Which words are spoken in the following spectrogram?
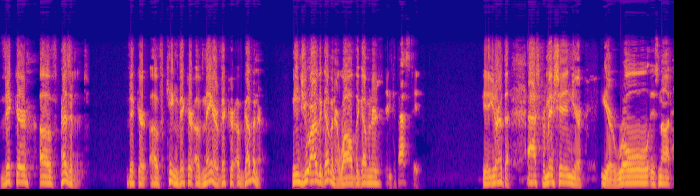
vicar of president, vicar of king, vicar of mayor, vicar of governor. Means you are the governor while the governor's incapacitated. You don't have to ask permission. Your your role is not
